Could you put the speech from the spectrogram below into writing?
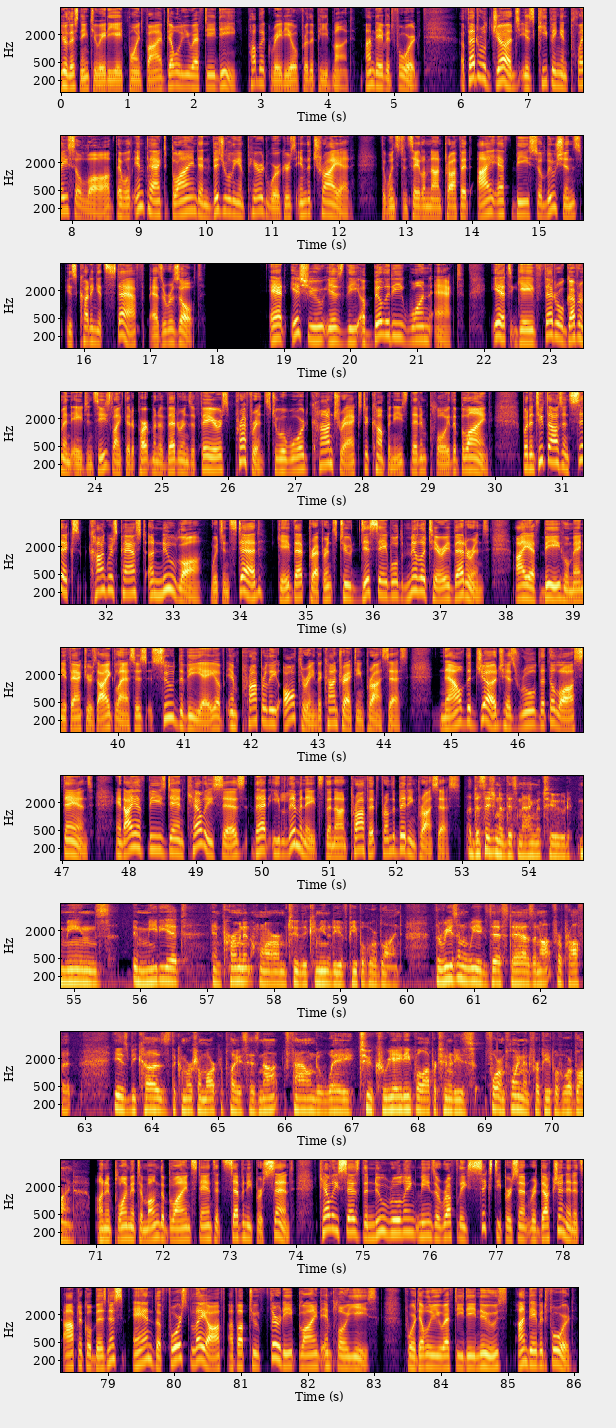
You're listening to 88.5 WFDD, public radio for the Piedmont. I'm David Ford. A federal judge is keeping in place a law that will impact blind and visually impaired workers in the triad. The Winston-Salem nonprofit IFB Solutions is cutting its staff as a result. At issue is the AbilityOne Act. It gave federal government agencies like the Department of Veterans Affairs preference to award contracts to companies that employ the blind. But in 2006, Congress passed a new law, which instead gave that preference to disabled military veterans. IFB, who manufactures eyeglasses, sued the VA of improperly altering the contracting process. Now the judge has ruled that the law stands, and IFB's Dan Kelly says that eliminates the nonprofit from the bidding process. A decision of this magnitude means immediate and permanent harm to the community of people who are blind. The reason we exist as a not for profit is because the commercial marketplace has not found a way to create equal opportunities for employment for people who are blind. Unemployment among the blind stands at 70%. Kelly says the new ruling means a roughly 60% reduction in its optical business and the forced layoff of up to 30 blind employees. For WFDD News, I'm David Ford.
